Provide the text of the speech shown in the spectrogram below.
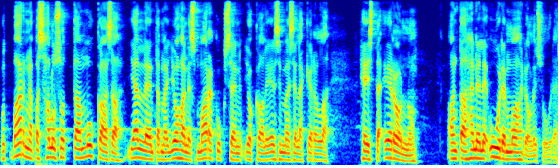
Mutta Barnabas halusi ottaa mukaansa jälleen tämän Johannes Markuksen, joka oli ensimmäisellä kerralla heistä eronnut, antaa hänelle uuden mahdollisuuden.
